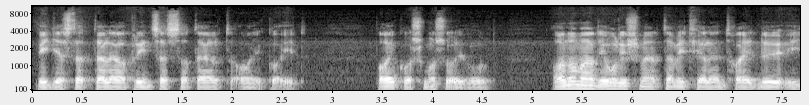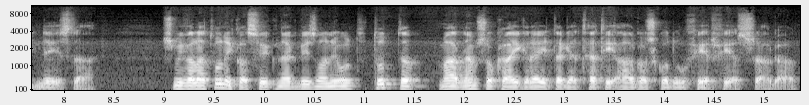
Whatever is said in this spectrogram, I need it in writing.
Vigyeztette le a princessa telt ajkait. Pajkos mosoly volt. A nomád jól ismerte, mit jelent, ha egy nő így néz rá s mivel a tunika szűknek bizonyult, tudta, már nem sokáig rejtegetheti ágaskodó férfiasságát.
